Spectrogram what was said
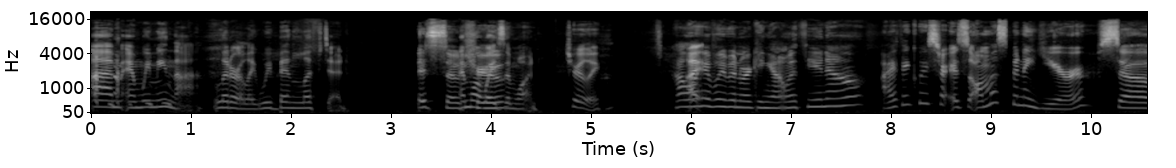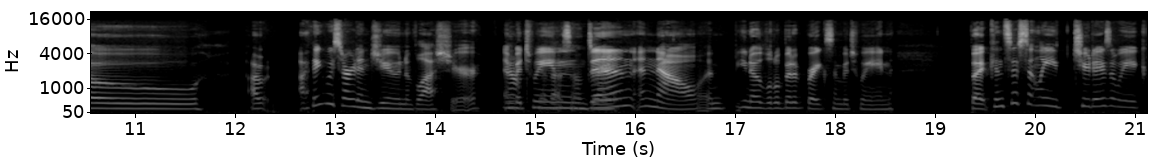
Um, and we mean that literally. We've been lifted It's so in true. more ways than one. Truly. How long I- have we been working out with you now? I think we start. It's almost been a year, so I, I think we started in June of last year. And Yeah, yeah, between sounds then and now, and you know, a little bit of breaks in between, but consistently two days a week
